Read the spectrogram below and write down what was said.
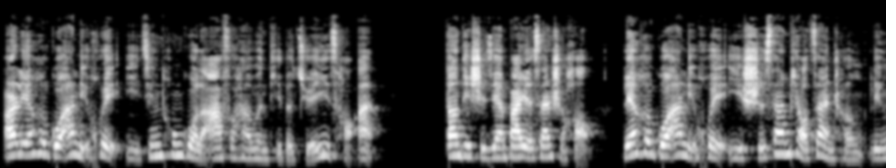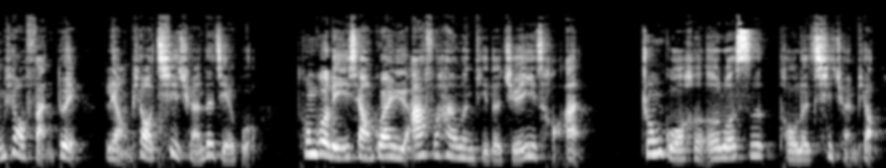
而联合国安理会已经通过了阿富汗问题的决议草案。当地时间八月三十号，联合国安理会以十三票赞成、零票反对、两票弃权的结果，通过了一项关于阿富汗问题的决议草案。中国和俄罗斯投了弃权票。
